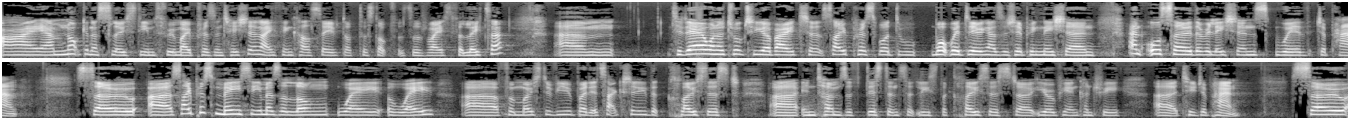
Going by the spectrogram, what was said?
I am not going to slow steam through my presentation. I think I'll save Dr. Stopford's advice for later. Um, today, I want to talk to you about uh, Cyprus, what, do, what we're doing as a shipping nation, and also the relations with Japan. So, uh, Cyprus may seem as a long way away uh, for most of you, but it's actually the closest, uh, in terms of distance, at least the closest uh, European country uh, to Japan. So,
